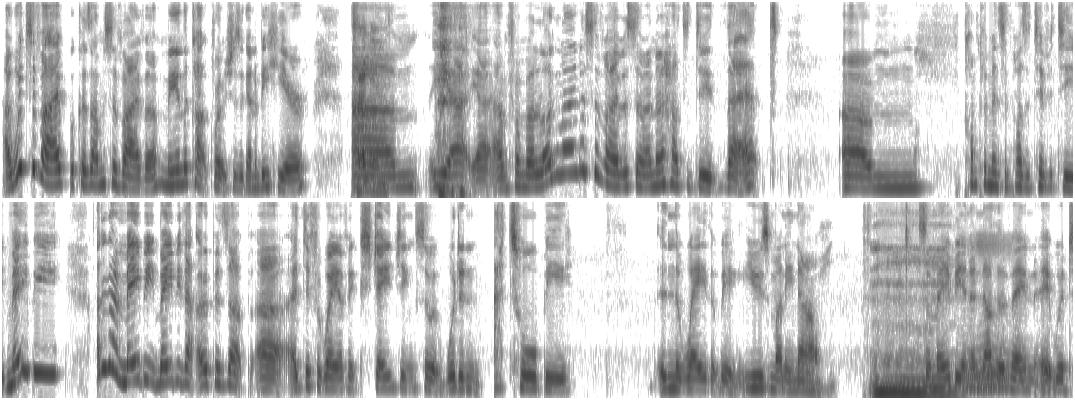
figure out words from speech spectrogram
I would survive because i'm a survivor. Me and the cockroaches are going to be here. Tell um yeah yeah i'm from a long line of survivors so i know how to do that. Um compliments and positivity maybe i don't know maybe maybe that opens up uh, a different way of exchanging so it wouldn't at all be in the way that we use money now. So maybe in another vein it would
